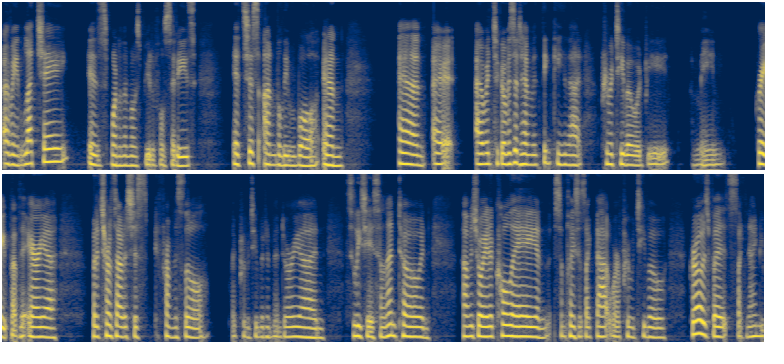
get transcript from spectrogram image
I mean, Lecce is one of the most beautiful cities. It's just unbelievable, and and I I went to go visit him and thinking that Primitivo would be a main grape of the area, but it turns out it's just from this little like Primitivo de Manduria and Salice Salentino and um, Gioia del Colle and some places like that where Primitivo grows, but it's like 90%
